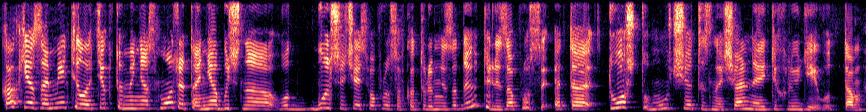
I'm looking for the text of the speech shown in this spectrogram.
как я заметила, те, кто меня смотрит, они обычно, вот большая часть вопросов, которые мне задают или запросы, это то, что мучает изначально этих людей. Вот там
